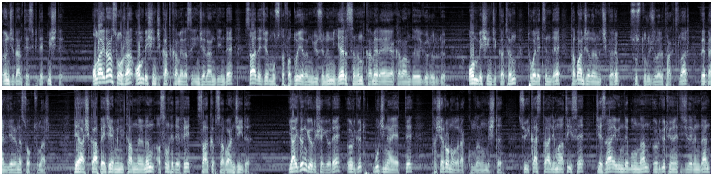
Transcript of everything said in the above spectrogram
önceden tespit etmişti. Olaydan sonra 15. kat kamerası incelendiğinde sadece Mustafa Duyar'ın yüzünün yarısının kameraya yakalandığı görüldü. 15. katın tuvaletinde tabancalarını çıkarıp susturucuları taktılar ve bellerine soktular. DHKPC militanlarının asıl hedefi Sakıp Sabancı'ydı. Yaygın görüşe göre örgüt bu cinayette taşeron olarak kullanılmıştı. Suikast talimatı ise cezaevinde bulunan örgüt yöneticilerinden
